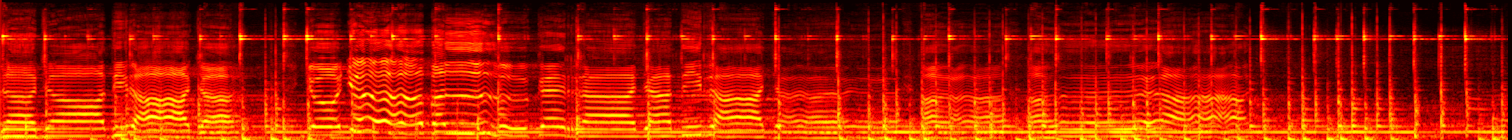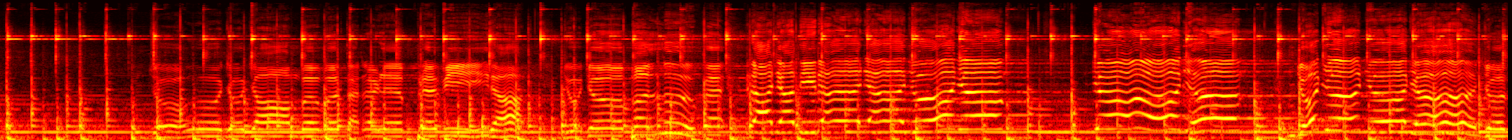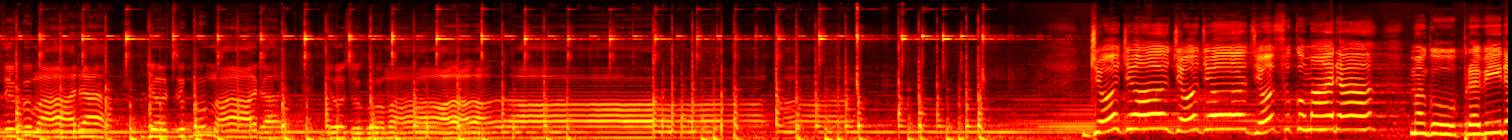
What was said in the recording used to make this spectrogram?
राजाधिराजा जो जो बल्लुक कर राजा दि राजा। जो जो जाम्बव तरल प्रवीरा, जो जो बल्लुक राजा, जो जो ಜೋ ಜೋ ಜೋಸುಕುಮಾರ. ಜೋ ಜೋ ಜೋ ಜೋ ಜೋ ಜೋ ಜೋ ಸುಕುಮಾರ ಮಗು ಪ್ರವೀರ,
